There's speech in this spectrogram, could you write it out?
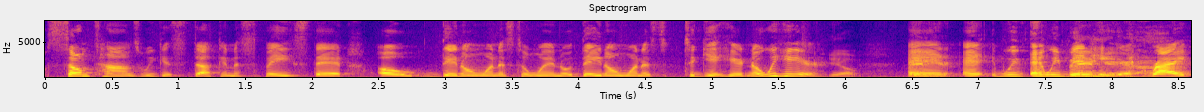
Sometimes we get stuck in a space that, oh, they don't want us to win or they don't want us to get here. No, we're here. Yeah. And, here. and we and we've been, Been here, here. right?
